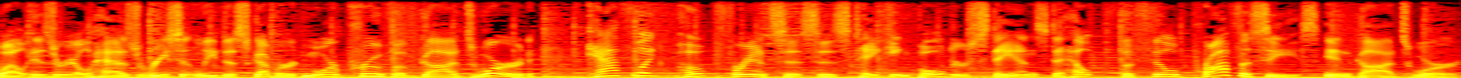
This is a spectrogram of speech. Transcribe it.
While Israel has recently discovered more proof of God's Word, Catholic Pope Francis is taking bolder stands to help fulfill prophecies in God's Word.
